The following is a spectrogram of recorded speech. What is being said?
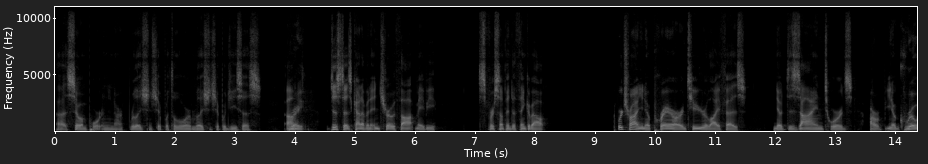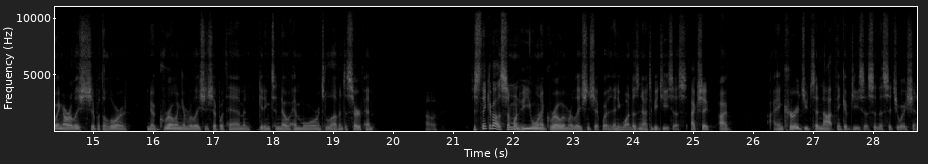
Uh, so important in our relationship with the Lord, relationship with Jesus. Um, Right. Just as kind of an intro thought, maybe just for something to think about. We're trying, you know, prayer our interior life as, you know, designed towards our, you know, growing our relationship with the Lord, you know, growing in relationship with Him and getting to know Him more and to love and to serve Him. Uh, just think about someone who you want to grow in relationship with. Anyone doesn't have to be Jesus. Actually, I I encourage you to not think of Jesus in this situation.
